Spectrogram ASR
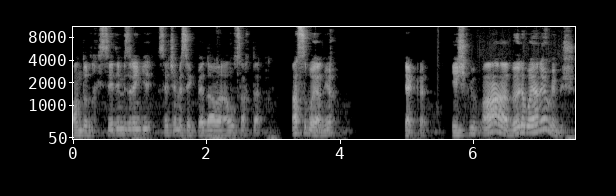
Bandırdık. İstediğimiz rengi seçemesek bedava olsak da nasıl boyanıyor? Bir dakika. Değişik bir... Aa böyle boyanıyor muymuş?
